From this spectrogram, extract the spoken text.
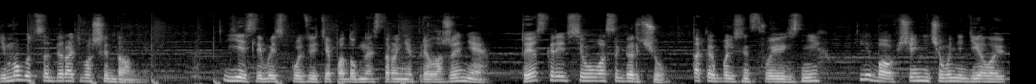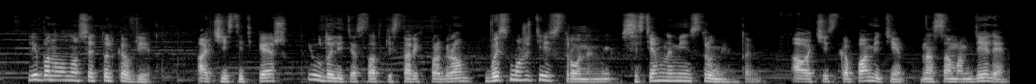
и могут собирать ваши данные. Если вы используете подобное стороннее приложение, то я скорее всего вас огорчу, так как большинство из них либо вообще ничего не делают, либо наносят только вред. Очистить кэш и удалить остатки старых программ вы сможете и встроенными системными инструментами. А очистка памяти на самом деле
